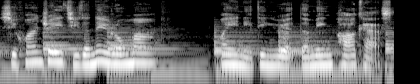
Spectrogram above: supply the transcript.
喜欢这一集的内容吗？欢迎你订阅 The Min Podcast，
